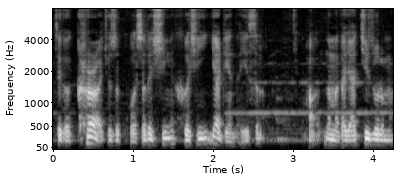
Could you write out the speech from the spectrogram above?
这个克就是果实的心、核心要点的意思了。好，那么大家记住了吗？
